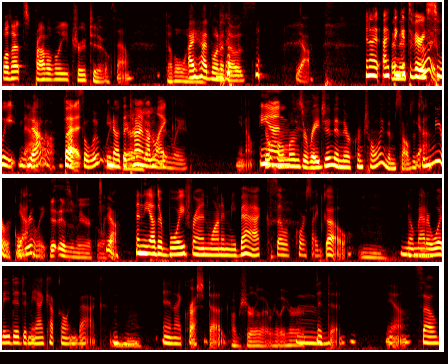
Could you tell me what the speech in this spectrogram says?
Well, that's probably true too. So, Double win. I had one of those. Yeah. and I, I think it's it's, very good. sweet now. Yeah. but absolutely. you know, at the Very time, I'm like, you know, Their hormones are raging and they're controlling themselves. It's a miracle, Yeah. really. It is a miracle. Yeah. and the other boyfriend wanted me back, so of course I'd go. Mm. No matter Mhm. what he did to me, I kept going back, Mm-hmm. And I crushed Doug. I'm sure that really hurt. Mm-hmm. It did. Yeah. So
